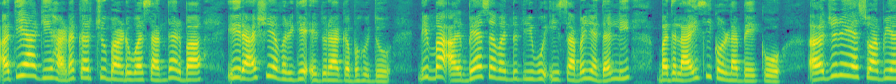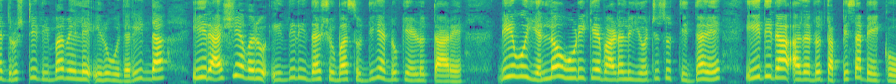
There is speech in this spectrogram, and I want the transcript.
ಅತಿಯಾಗಿ ಹಣ ಖರ್ಚು ಮಾಡುವ ಸಂದರ್ಭ ಈ ರಾಶಿಯವರಿಗೆ ಎದುರಾಗಬಹುದು. ನಿಮ್ಮ ಅಭ್ಯಾಸವನ್ನು ನೀವು ಈ ಸಮಯದಲ್ಲಿ ಬದಲಾಯಿಸಿಕೊಳ್ಳಬೇಕು. ಆಂಜನೇಯ ಸ್ವಾಮಿಯ ದೃಷ್ಟಿ ನಿಮ್ಮ ಮೇಲೆ ಇರುವುದರಿಂದ ಈ ರಾಶಿಯವರು ಇಂದಿನಿಂದ ಶುಭ ಸುದ್ದಿಯನ್ನು ಕೇಳುತ್ತಾರೆ. ನೀವು ಎಲ್ಲೋ ಹೂಡಿಕೆ ಮಾಡಲು ಯೋಚಿಸುತ್ತಿದ್ದರೆ ಈ ದಿನ ಅದನ್ನು ತಪ್ಪಿಸಬೇಕು.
